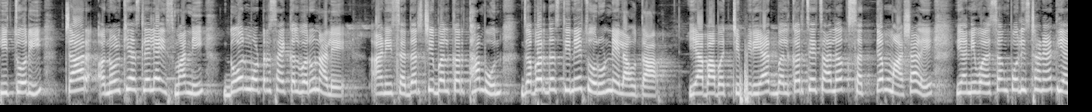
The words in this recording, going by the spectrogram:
ही चोरी चार अनोळखी असलेल्या इस्मांनी दोन मोटरसायकलवरून आले आणि सदरची बलकर थांबून जबरदस्तीने चोरून नेला होता. याबाबतची फिर्याद बलकरचे चालक सत्यम माशाळे यांनी वळसंग पोलीस ठाण्यात या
